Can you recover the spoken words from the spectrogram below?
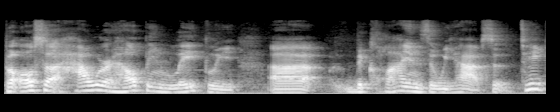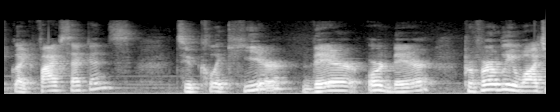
but also how we're helping lately uh, the clients that we have. So take like five seconds to click here, there, or there. Preferably watch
